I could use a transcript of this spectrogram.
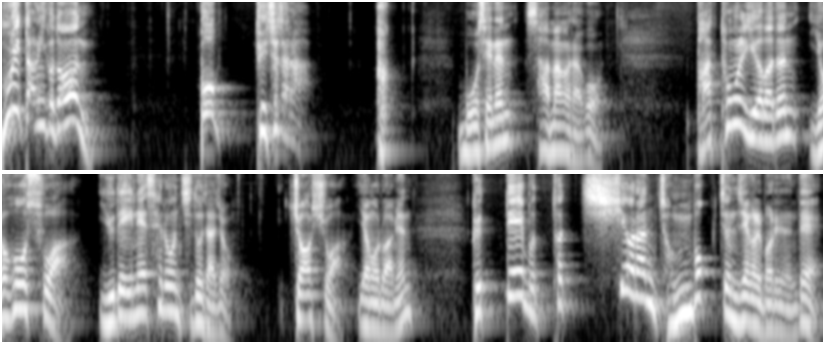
우리 땅이거든. 꼭 되찾아라. 모세는 사망을 하고 바통을 이어받은 여호수아 유대인의 새로운 지도자죠. 조슈아 영어로 하면 그때부터 치열한 정복 전쟁을 벌이는데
